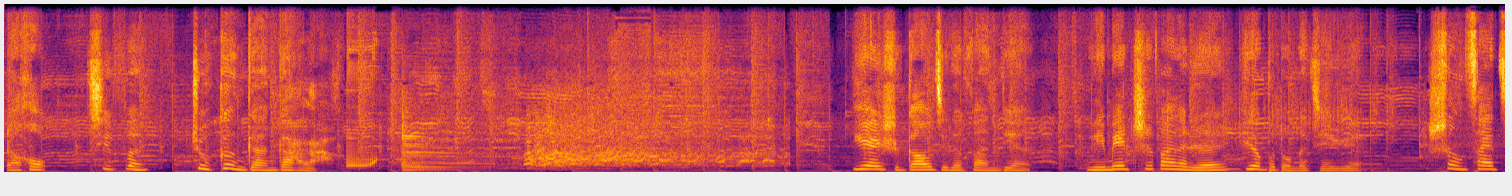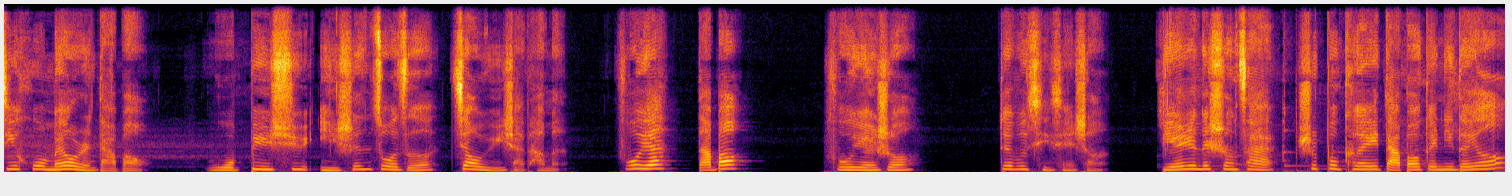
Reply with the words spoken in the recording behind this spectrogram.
然后气氛就更尴尬了。越是高级的饭店，里面吃饭的人越不懂得节约，剩菜几乎没有人打包。我必须以身作则，教育一下他们。服务员，打包。服务员说：“对不起，先生。”别人的剩菜是不可以打包给你的哟。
